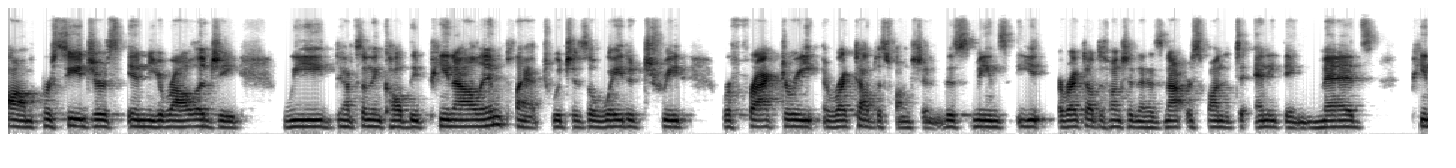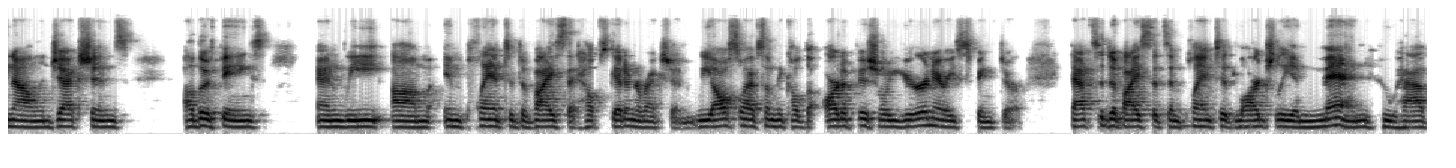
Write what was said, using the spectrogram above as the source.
um, procedures in urology. We have something called the penile implant, which is a way to treat refractory erectile dysfunction. This means erectile dysfunction that has not responded to anything, meds, penile injections, other things. And we um, implant a device that helps get an erection. We also have something called the artificial urinary sphincter. That's a device that's implanted largely in men who have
